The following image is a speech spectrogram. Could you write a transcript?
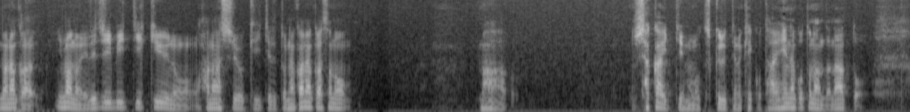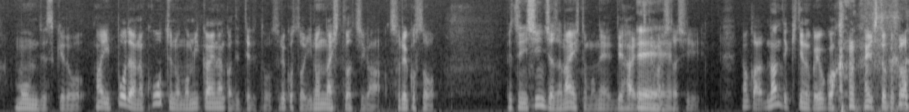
まあなんか今の LGBTQ の話を聞いてるとなかなかそのまあ社会っていうものを作るっていうのは結構大変なことなんだなと思うんですけど、まあ、一方であのコーチの飲み会なんか出てるとそれこそいろんな人たちがそれこそ別に信者じゃない人もね出入りしてましたし、なんかなんで来てるのかよくわからない人とか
